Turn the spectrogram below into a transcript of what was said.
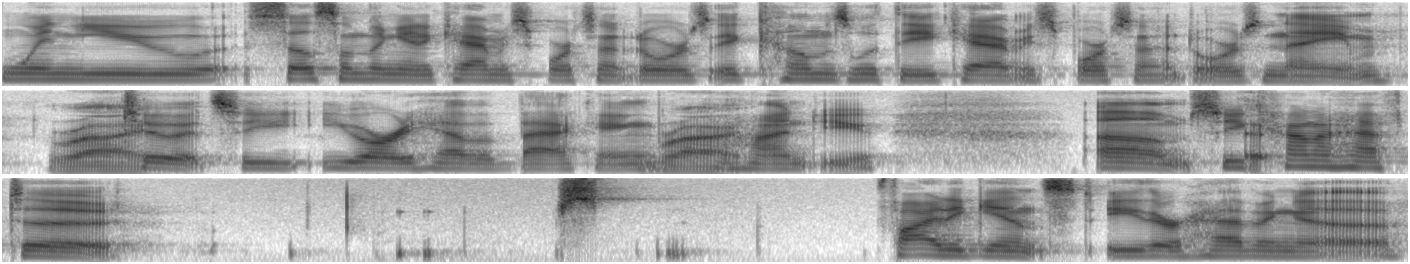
when you sell something in Academy Sports and Outdoors, it comes with the Academy Sports and Outdoors name Right. to it, so you, you already have a backing Right. behind you. Um, so you uh, kind of have to fight against either having a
